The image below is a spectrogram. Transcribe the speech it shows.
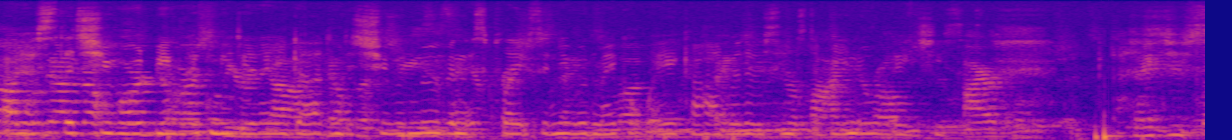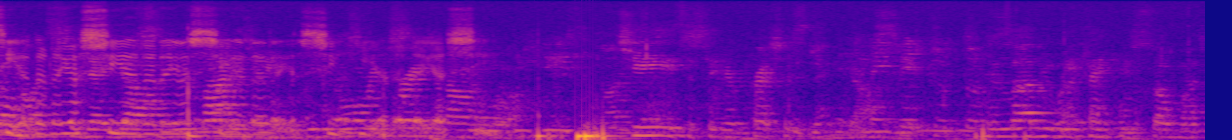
I ask that you would be with me today, God, and that you would move in this place and you would make a way, God, where there seems to be no way, Jesus. Thank you so much. Jesus, in your precious name, God. We love you. We thank you so much.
